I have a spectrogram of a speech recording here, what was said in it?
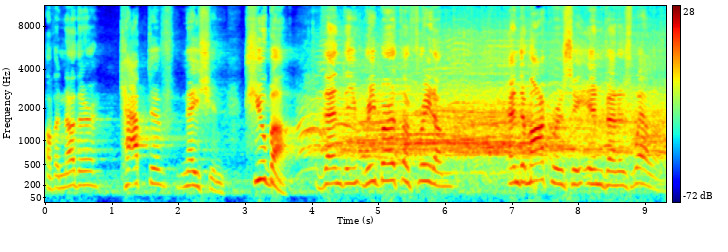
of another captive nation, Cuba, than the rebirth of freedom and democracy in Venezuela.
